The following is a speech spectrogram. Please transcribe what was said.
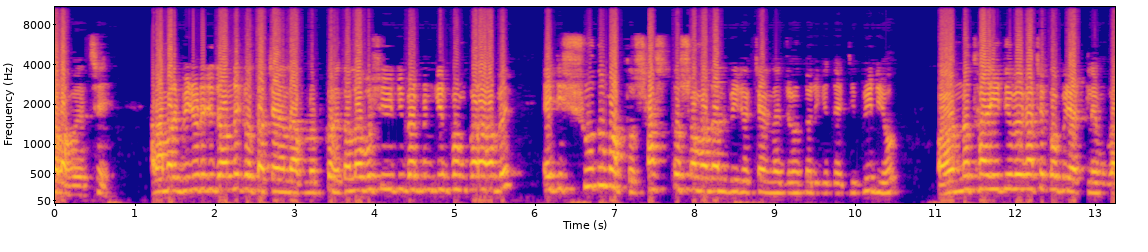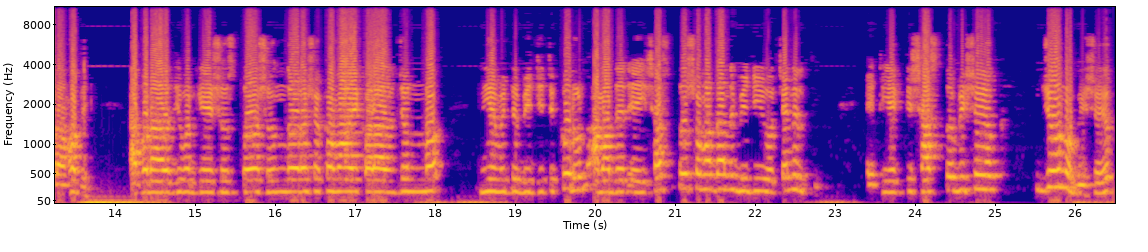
বলা হয়েছে। আর আমার ভিডিওটি যদি অন্য কেউ তার চ্যানেলে আপলোড করে, তাহলে অবশ্যই ইউটিউব অ্যাডমিনকে ইনফর্ম করা হবে। এটি শুধুমাত্র স্বাস্থ্য সমাধান ভিডিও চ্যানেলের জন্য তৈরিকৃত একটি ভিডিও অন্যথায় ইউটিউবের কাছে কপিরাইট ক্লেম করা হবে। আপনার জীবনকে সুস্থ, সুন্দর, সুখময় করার জন্য নিয়মিত ভিজিট করুন আমাদের এই স্বাস্থ্য সমাধান ভিডিও চ্যানেলটি এটি একটি স্বাস্থ্য বিষয়ক, যৌন বিষয়ক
